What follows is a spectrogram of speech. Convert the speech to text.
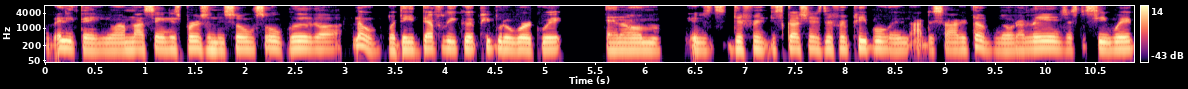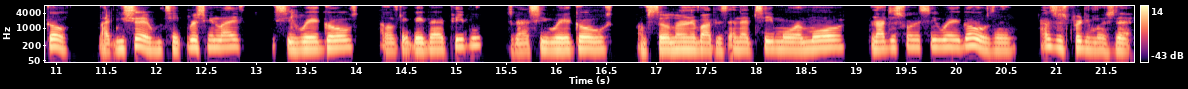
of anything. You know, I'm not saying this person is so so good. Uh, no, but they definitely good people to work with, and um, it was different discussions, different people, and I decided them. You know what I mean? Just to see where it goes. Like we said, we take risk in life. We see where it goes. I don't think they bad people. Just gotta see where it goes. I'm still learning about this NFT more and more, and I just want to see where it goes. And that's just pretty much that.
